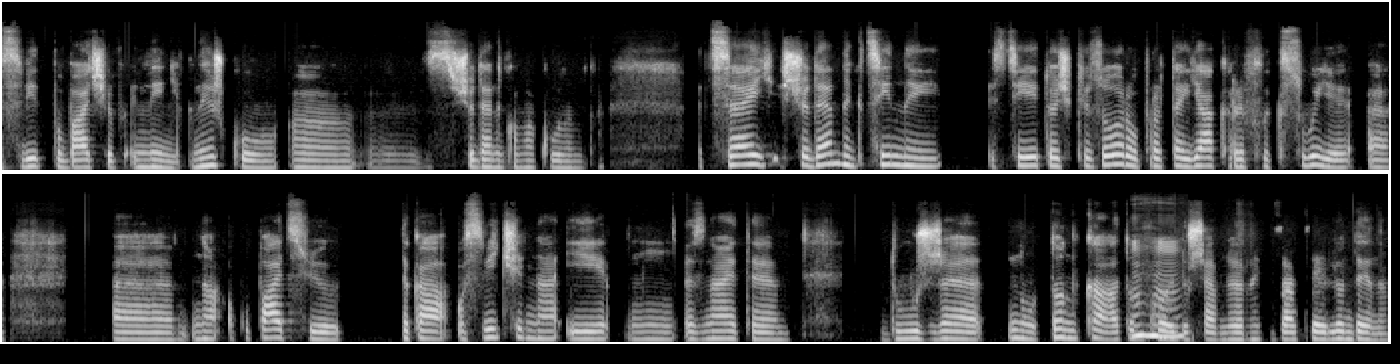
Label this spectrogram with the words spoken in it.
Світ побачив нині книжку е, з щоденником Акуленка. Цей щоденник цінний з цієї точки зору про те, як рефлексує е, Е, на окупацію така освічена і, знаєте, дуже ну, тонка, тонкою uh-huh. душевною організацією людина.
